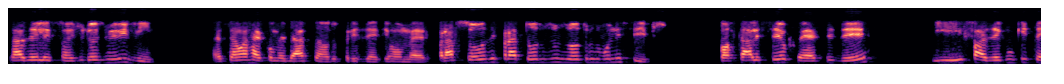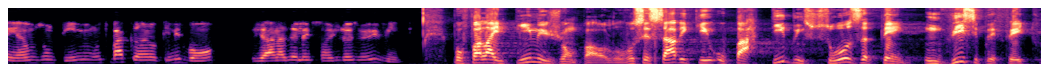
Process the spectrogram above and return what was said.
nas eleições de 2020. Essa é uma recomendação do presidente Romero para Souza e para todos os outros municípios. Fortalecer o PSD e fazer com que tenhamos um time muito bacana, um time bom, já nas eleições de 2020. Por falar em time, João Paulo, você sabe que o partido em Souza tem um vice-prefeito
